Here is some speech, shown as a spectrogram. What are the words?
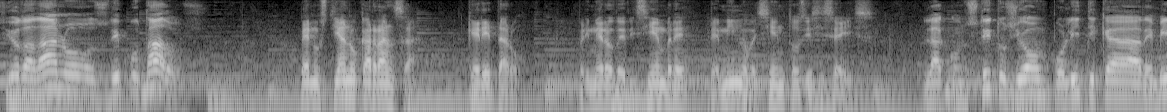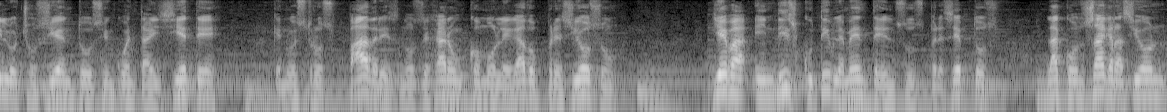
Ciudadanos, diputados. Venustiano Carranza, Querétaro, primero de diciembre de 1916. La Constitución Política de 1857, que nuestros padres nos dejaron como legado precioso, lleva indiscutiblemente en sus preceptos la consagración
